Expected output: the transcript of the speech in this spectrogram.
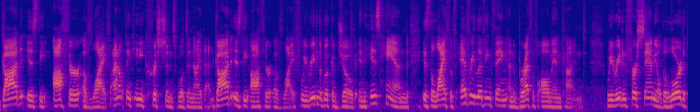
God is the author of life. I don't think any Christians will deny that. God is the author of life. We read in the book of Job, in his hand is the life of every living thing and the breath of all mankind. We read in 1 Samuel, the Lord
